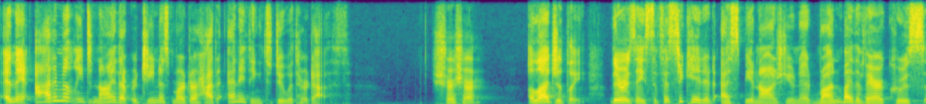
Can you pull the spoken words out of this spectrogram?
and they adamantly deny that Regina's murder had anything to do with her death. Sure, sure. Allegedly, there is a sophisticated espionage unit run by the Veracruz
